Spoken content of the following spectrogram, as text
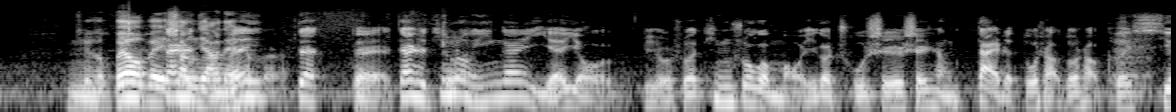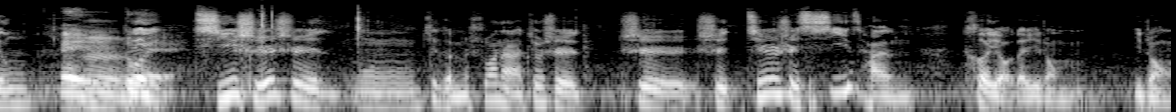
这个不要被商家那什么。但对，但是听众应该也有，比如说听说过某一个厨师身上带着多少多少颗星，哎，嗯对，其实是嗯，这怎么说呢？就是是是，其实是西餐特有的一种一种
